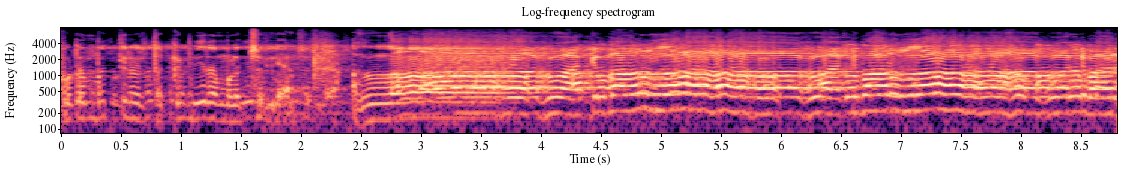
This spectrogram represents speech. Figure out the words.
കുടുംബത്തിന് ഒരു തക്കബീർ നമ്മൾ ചൊല്ലാം അല്ലാഹു അക്ബർ അല്ലാഹു അക്ബർ അല്ലാഹു അക്ബർ.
